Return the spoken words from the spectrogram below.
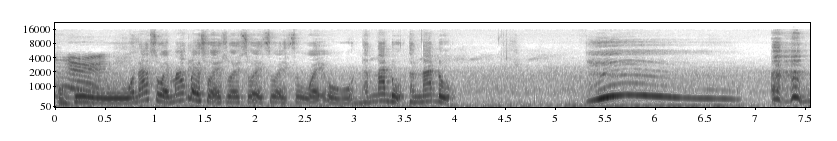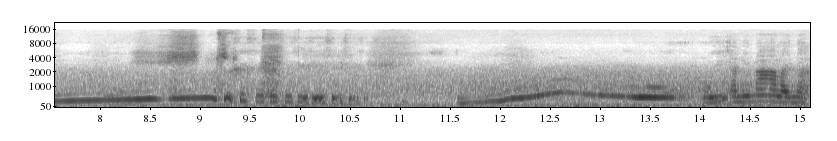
โอ้โหหน้าสวยมากเลยสวยสวยสวยสวยสวยโอ้โหทำหน้าดุทำหน้าดุอุ้ยอันนี้หน้าอะไรเนี่ย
